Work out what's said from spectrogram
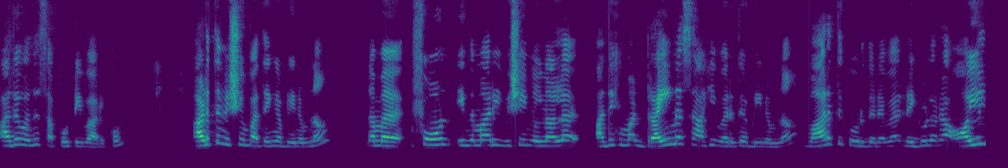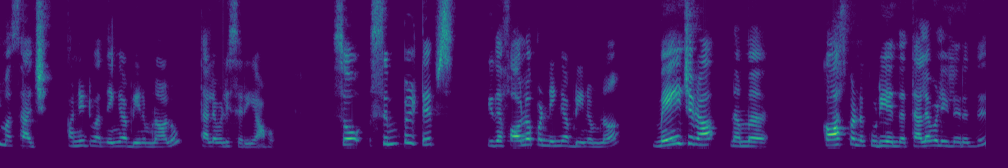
அது வந்து சப்போர்ட்டிவா இருக்கும். அடுத்த விஷயம் பாத்தீங்க அப்படின்னம்னா நம்ம ஃபோன் இந்த மாதிரி விஷயங்கள்னால அதிகமா ட்ரைனஸ் ஆகி வருது அப்படின்னம்னா வாரத்துக்கு ஒரு தடவை ரெகுலரா ஆயில் மசாஜ் பண்ணிட்டு வந்தீங்க அப்படின்னம்னாலும் தலைவலி சரியாகும். ஸோ சிம்பிள் டிப்ஸ் இதை ஃபாலோ பண்ணீங்க அப்படின்னம்னா மேஜரா நம்ம காஸ் பண்ணக்கூடிய இந்த தலைவலியிலிருந்து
